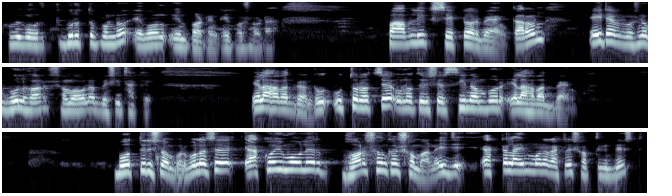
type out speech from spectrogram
খুবই গুরু- গুরুত্বপূর্ণ এবং ইম্পর্টেন্ট এই প্রশ্নটা। পাবলিক সেক্টর ব্যাংক, কারণ এই টাইপের প্রশ্ন ভুল হওয়ার সম্ভাবনা বেশি থাকে। এলাহাবাদ ব্যাংক উত্তর হচ্ছে উনত্রিশের সি নম্বর এলাহাবাদ ব্যাংক। বত্রিশ নম্বর, বলেছে একই মৌলের ভর সংখ্যা সমান, এই যে একটা লাইন মনে রাখলে সব থেকে বেস্ট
